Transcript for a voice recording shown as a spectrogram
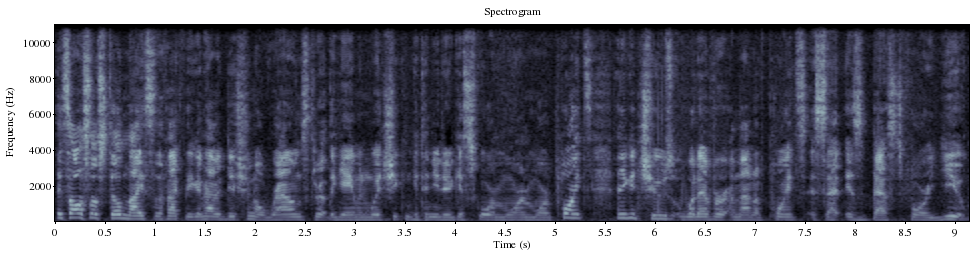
It's also still nice the fact that you can have additional rounds throughout the game in which you can continue to get score more and more points and you can choose whatever amount of points set is best for you.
